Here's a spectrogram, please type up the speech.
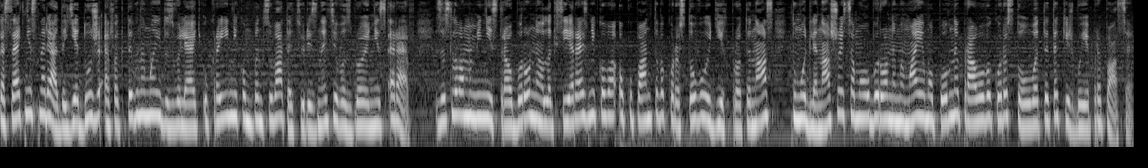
Касетні снаряди є дуже ефективними і дозволяють Україні компенсувати цю різницю в озброєнні з РФ. За словами міністра оборони Олексія Резнікова, окупанти використовують їх проти нас, тому для нашої самооборони ми маємо повне право використовувати такі ж боєприпаси.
